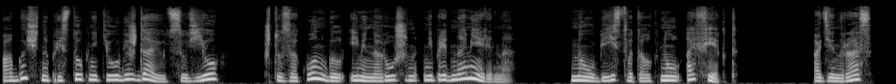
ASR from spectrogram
Обычно преступники убеждают судью, что закон был ими нарушен непреднамеренно, но убийство толкнул аффект. Один раз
